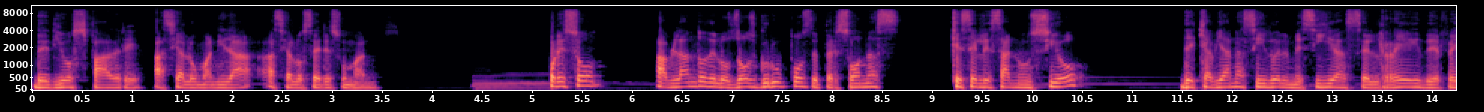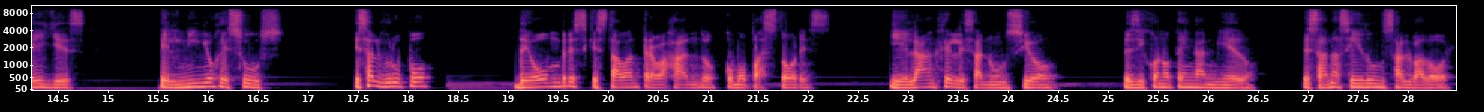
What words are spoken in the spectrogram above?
de Dios Padre hacia la humanidad, hacia los seres humanos. Por eso, hablando de los dos grupos de personas que se les anunció de que había nacido el Mesías, el Rey de Reyes, el niño Jesús, es al grupo de hombres que estaban trabajando como pastores y el ángel les anunció, les dijo no tengan miedo, les ha nacido un Salvador.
